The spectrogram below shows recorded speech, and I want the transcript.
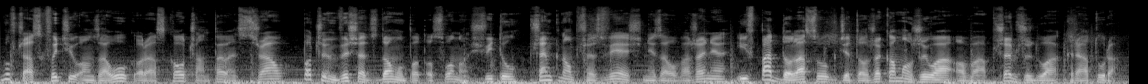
wówczas chwycił on za łuk oraz kołczan pełen strzał, po czym wyszedł z domu pod osłoną świtu, przemknął przez wieś niezauważenie i wpadł do lasu, gdzie to rzekomo żyła owa przebrzydła kreatura.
